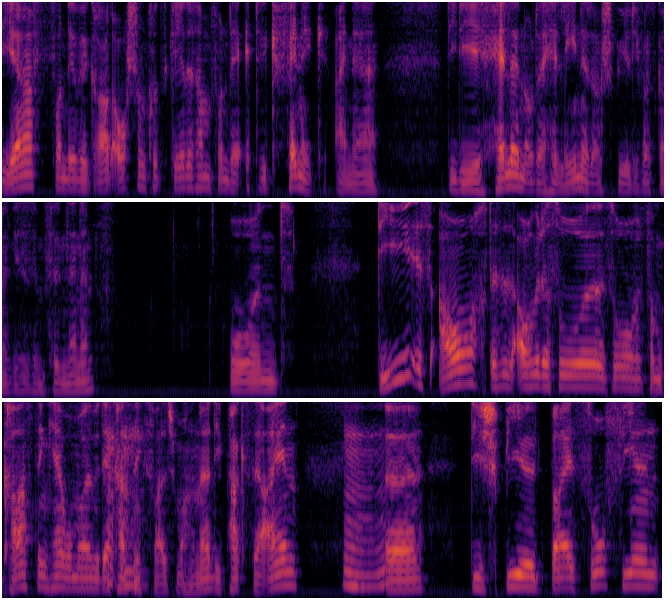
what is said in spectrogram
der, von der wir gerade auch schon kurz geredet haben, von der Edwig Fennig, eine, die die Helen oder Helene da spielt. Ich weiß gar nicht, wie sie es im Film nennen. Und die ist auch, das ist auch wieder so, so vom Casting her, wo man mit der kannst nichts falsch machen. Ne? Die packst du ein. Mhm. Äh, die spielt bei so vielen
